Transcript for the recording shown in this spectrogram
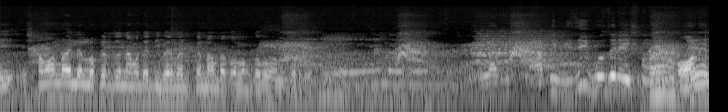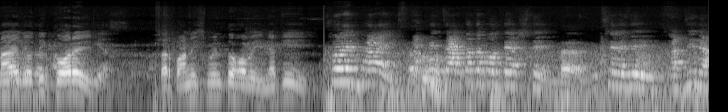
এই সামান্য আইলের লোকের জন্য আমাদের ডিপার্টমেন্ট কেন আমরা কলঙ্ক বহন করব। আপনি নিজেই বোঝেন এই সময় অন্যায় যদি করে তার পানিশমেন্ট তো হবেই নাকি? ভাই আপনি যার কথা বলতে আসছেন বুঝছেন এই যে আর্জিনা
